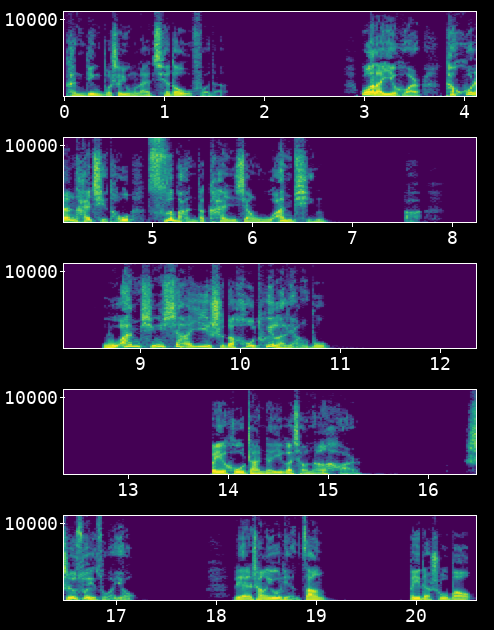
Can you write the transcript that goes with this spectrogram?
肯定不是用来切豆腐的。过了一会儿，他忽然抬起头，死板的看向武安平。啊！武安平下意识的后退了两步，背后站着一个小男孩，十岁左右，脸上有点脏，背着书包。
